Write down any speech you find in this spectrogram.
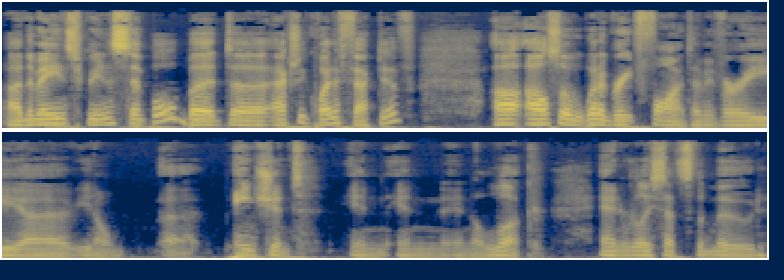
Uh, the main screen is simple, but uh, actually quite effective. Uh, also, what a great font! I mean, very uh, you know ancient in in in a look and really sets the mood.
